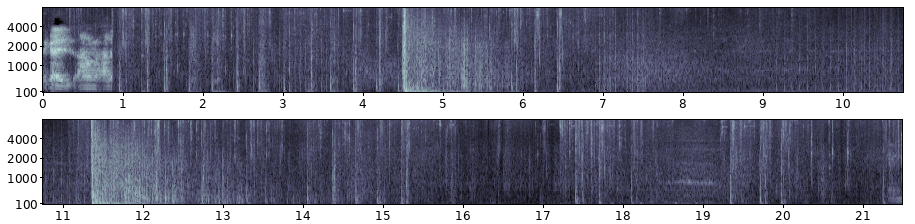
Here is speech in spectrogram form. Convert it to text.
Okay, I don't know how to. And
